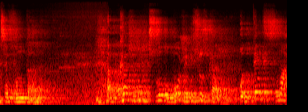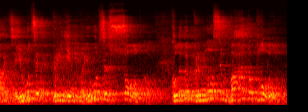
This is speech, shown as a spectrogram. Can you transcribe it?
Це фундамент. А каже Слово Боже, Ісус каже, Отець славиться, йому це приємно, йому це солодко, коли ми приносимо багато плоду.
